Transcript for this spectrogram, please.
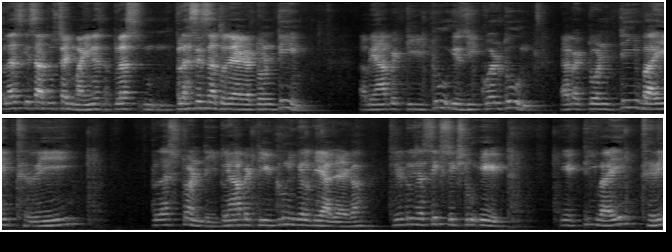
प्लस के साथ उस साइड माइनस प्लस प्लस के साथ हो जाएगा ट्वेंटी अब यहाँ पे T two is equal to यहाँ पे twenty by three plus twenty तो यहाँ पे टी टू निकल के आ जाएगा. थ्री टू या six six two eight eighty by three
